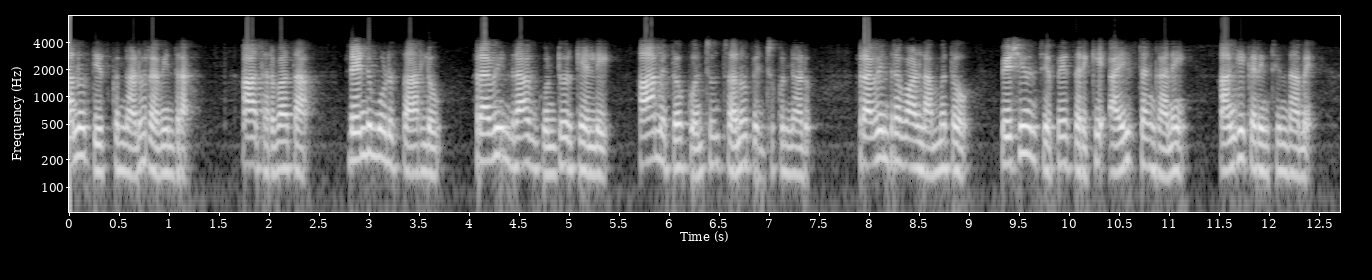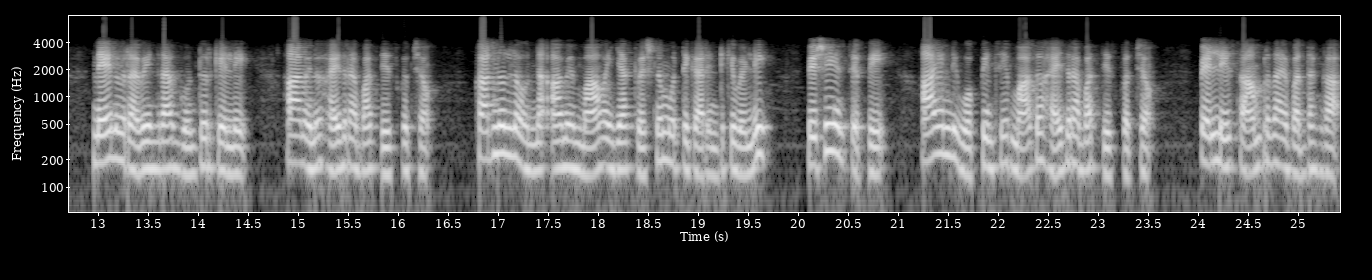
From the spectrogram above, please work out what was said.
తను తీసుకున్నాడు రవీంద్ర. ఆ తర్వాత రెండు మూడు సార్లు రవీంద్ర గుంటూరుకెళ్ళి ఆమెతో కొంచెం చనువు పెంచుకున్నాడు. రవీంద్ర వాళ్ళ అమ్మతో విషయం చెప్పేసరికి అయిష్టంగానే అంగీకరించిందామె. నేను రవీంద్ర గుంటూరుకెళ్ళి ఆమెను హైదరాబాద్ తీసుకొచ్చాం. కర్నూల్లో ఉన్న ఆమె మావయ్య కృష్ణమూర్తి గారింటికి వెళ్ళి విషయం చెప్పి ఆయన్ని ఒప్పించి మాతో హైదరాబాద్ తీసుకొచ్చాం. పెళ్ళి సాంప్రదాయబద్ధంగా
